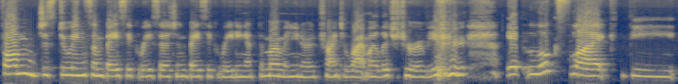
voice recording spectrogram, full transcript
from just doing some basic research and basic reading at the moment, you know, trying to write my literature review, it looks like the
